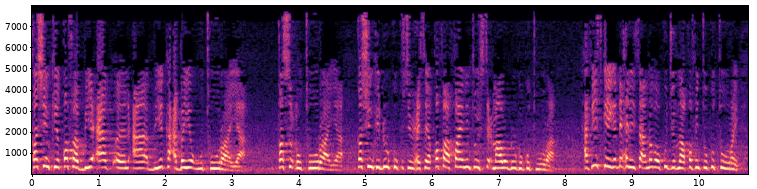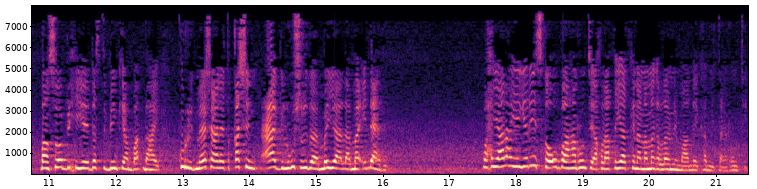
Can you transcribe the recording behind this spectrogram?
Qashinkii qofa biyo caag biyo ka cabaya uu tuuraayaa. Qasacuu tuuraayaa. Qashinkii dhulku ku simxaysay qofa fayn intuu isticmaalo dhulka ku tuuraa. Xafiiskayga dhexdiisa annagoo ku jirnaa qof intuu ku tuuray baan soo bixiyey dustbinkian baan dhahay. Ku rid meeshaanet qashin caagi lagu shridaa ma yaalla maa idhahdi. Waxyaalaha yaryariiska u baahan runtii akhlaaqiyaadkiinan annaga la nimaadnay ka mid tahay runtii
